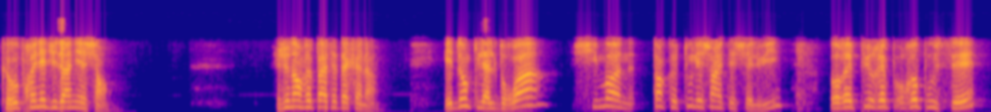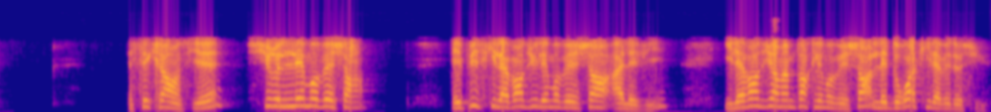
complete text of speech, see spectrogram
que vous preniez du dernier champ. Je n'en veux pas cette Takana. Et donc, il a le droit, Shimon, tant que tous les champs étaient chez lui, aurait pu repousser ses créanciers sur les mauvais champs. Et puisqu'il a vendu les mauvais champs à Lévi, il a vendu en même temps que les mauvais champs les droits qu'il avait dessus.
